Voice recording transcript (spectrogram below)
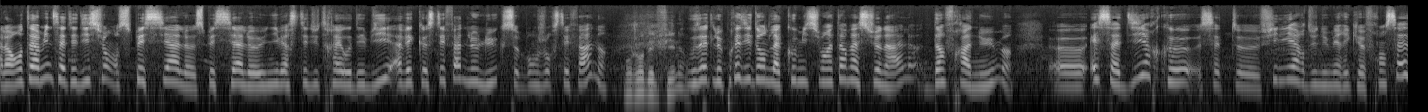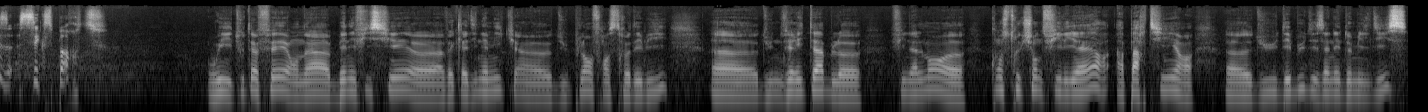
Alors on termine cette édition spéciale, spéciale Université du Très Haut Débit avec Stéphane Lelux. Bonjour Stéphane. Bonjour Delphine. Vous êtes le président de la commission internationale d'Infranum. Euh, Est-ce à dire que cette filière du numérique française s'exporte? Oui, tout à fait. On a bénéficié euh, avec la dynamique euh, du plan France Très Haut Débit d'une véritable finalement euh, construction de filières à partir euh, du début des années 2010,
